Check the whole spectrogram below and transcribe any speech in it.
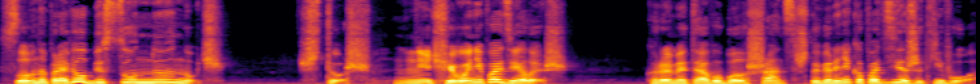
словно провел бессонную ночь. Что ж, ничего не поделаешь. Кроме того, был шанс, что Вероника поддержит его.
